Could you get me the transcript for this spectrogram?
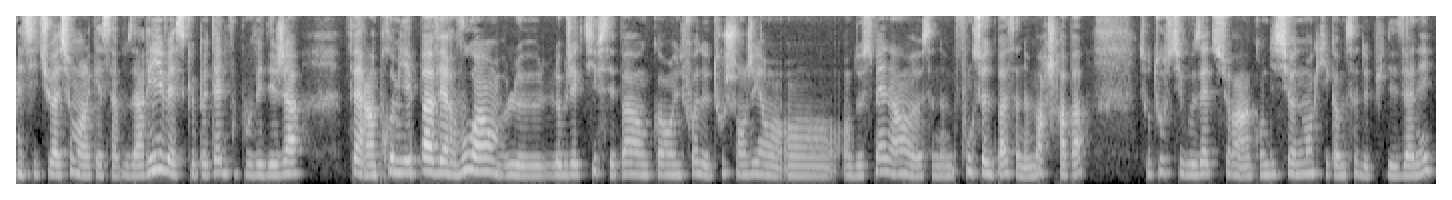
les situations dans lesquelles ça vous arrive. Est-ce que peut-être vous pouvez déjà faire un premier pas vers vous hein? L'objectif c'est pas encore une fois de tout changer en, deux semaines, hein. ça ne fonctionne pas, ça ne marchera pas. Surtout si vous êtes sur un conditionnement qui est comme ça depuis des années.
